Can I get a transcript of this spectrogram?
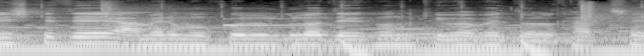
বৃষ্টিতে আমের মুকুলগুলো দেখুন কীভাবে দোল খাচ্ছে।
